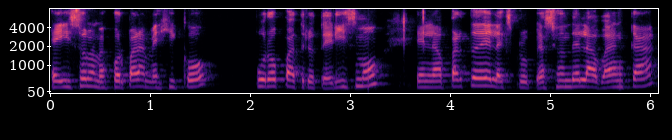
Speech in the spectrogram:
e hizo lo mejor para México puro patrioterismo. En la parte de la expropiación de la banca,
